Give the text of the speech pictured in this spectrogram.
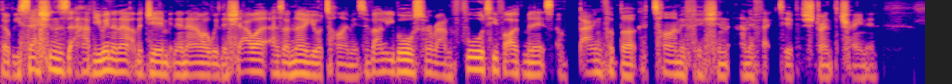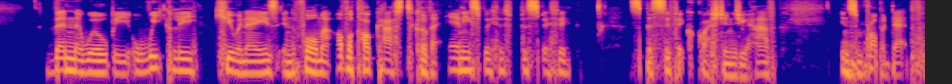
There'll be sessions that have you in and out of the gym in an hour with a shower, as I know your time is valuable. So, around 45 minutes of bang for buck, time efficient, and effective strength training. Then there will be weekly Q&As in the format of a podcast to cover any specific specific questions you have in some proper depth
